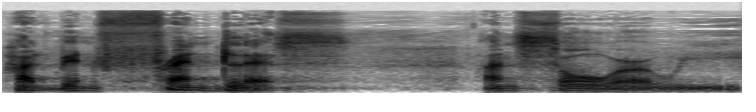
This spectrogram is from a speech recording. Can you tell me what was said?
had been friendless, and so were we.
